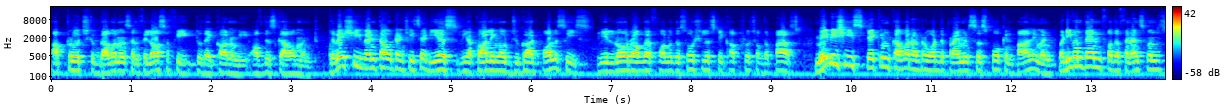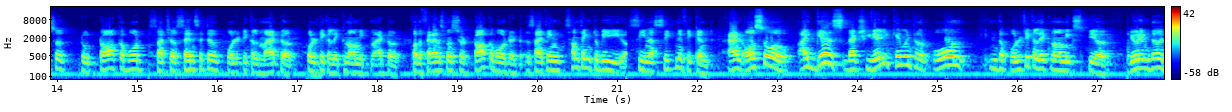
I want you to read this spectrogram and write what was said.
approach to governance and philosophy to the economy of this government? The way she went out and she said, yes, we are calling out Jugad policies. We'll no longer follow the socialistic approach of the past. Maybe she's taking cover under what the Prime Minister spoke in Parliament. But even then, for the Finance Minister to talk about such a sensitive political matter, political economic matter, for the Finance Minister to talk about it is, I think, something to be seen as significant. And also, I guess that she really came into her own in the political economic sphere during the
